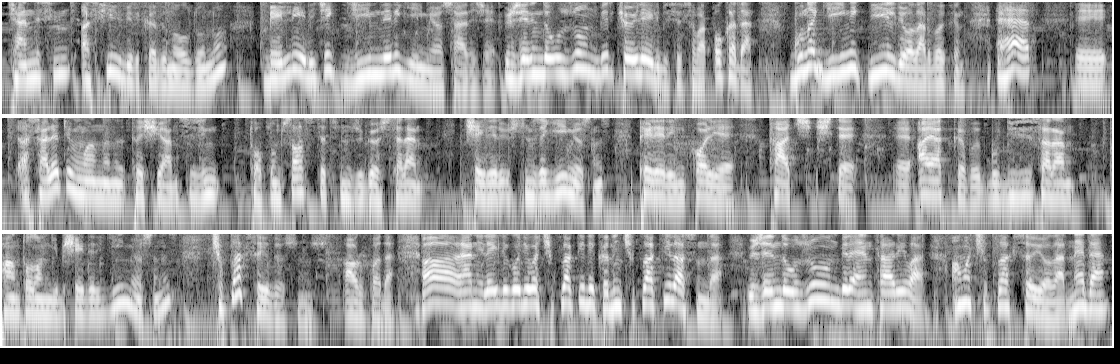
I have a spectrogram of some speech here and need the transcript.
kendisinin asil bir kadın olduğunu belli edecek giyimleri giymiyor sadece. Üzerinde uzun bir köylü elbisesi var o kadar. Buna giyinik değil diyorlar bakın. Eğer e, asalet ünvanlarını taşıyan sizin toplumsal statünüzü gösteren şeyleri üstünüze giymiyorsanız pelerin, kolye, taç, işte e, ayakkabı, bu dizi saran pantolon gibi şeyleri giymiyorsanız çıplak sayılıyorsunuz Avrupa'da. Aa yani Lady Godiva çıplak dedi. Kadın çıplak değil aslında. Üzerinde uzun bir entari var. Ama çıplak sayıyorlar. Neden?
